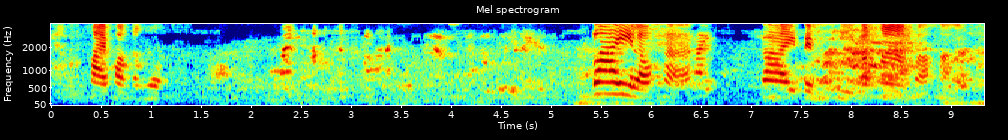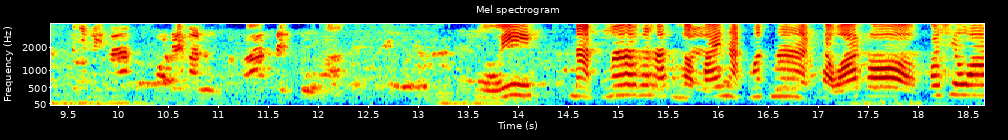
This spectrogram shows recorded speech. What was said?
เงี้ยคลายความกังวล ใกล้แล้วค่ะ ใกล้เต็มทีมากๆแล้วค่ะเป็นยังไงบ้างพอได้มาลงแบบว่าเต็มตัวโอ้ยหนักมากนะคะสำหรับป้ายหนักมาก ๆ แต่ว่าก็ก็เชื่อว่า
